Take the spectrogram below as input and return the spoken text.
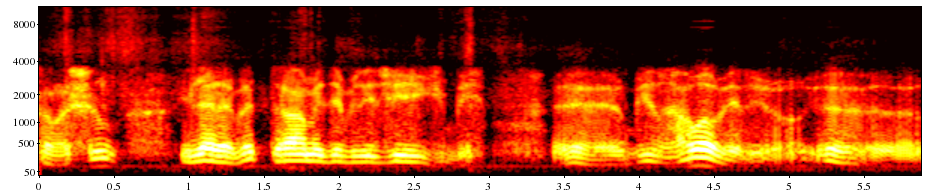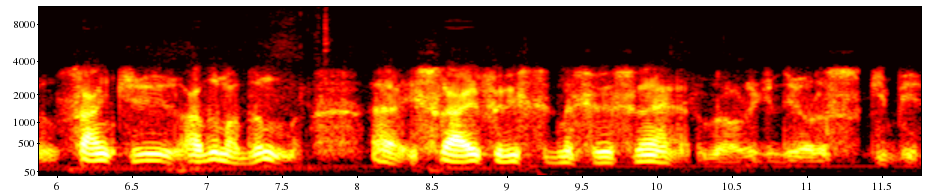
savaşın ilelebet devam edebileceği gibi bir hava veriyor. Sanki adım adım İsrail-Filistin meselesine doğru gidiyoruz gibi.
